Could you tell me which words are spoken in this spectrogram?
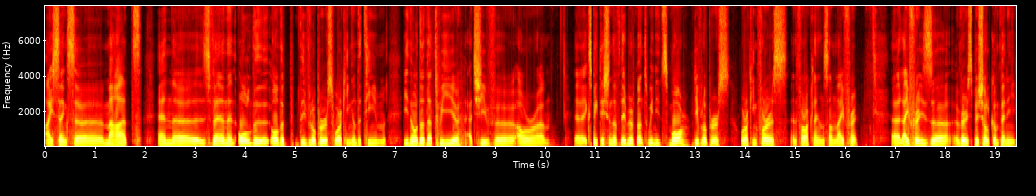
I thanks uh, Marat and uh, Sven and all the all the developers working on the team in order that we uh, achieve uh, our um, uh, expectation of development. We need more developers working for us and for our clients on Liferay. Uh, Liferay is uh, a very special company,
